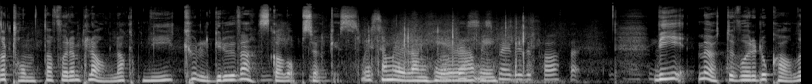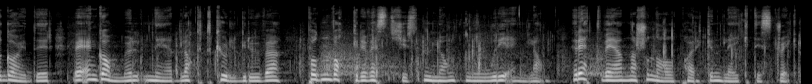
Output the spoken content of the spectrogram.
når tomta for en planlagt ny kullgruve skal oppsøkes. Vi møter våre lokale guider ved en gammel, nedlagt kullgruve på den vakre vestkysten langt nord i England, rett ved nasjonalparken Lake District.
